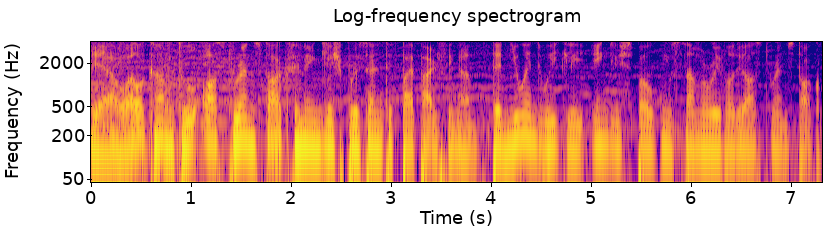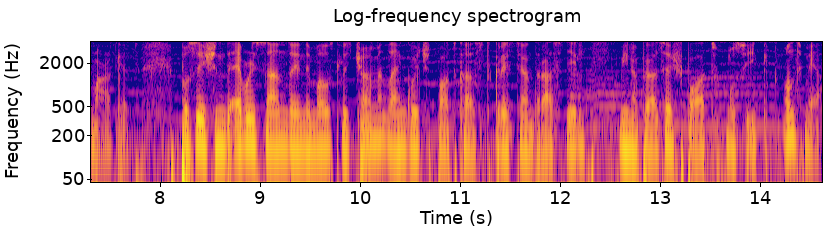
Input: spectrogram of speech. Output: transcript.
Yeah, welcome to Austrian Stocks in English presented by Palfinger, the new and weekly English spoken summary for the Austrian stock market. Positioned every Sunday in the mostly German language podcast Christian Drastil, Wiener Börse, Sport, Musik und mehr.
